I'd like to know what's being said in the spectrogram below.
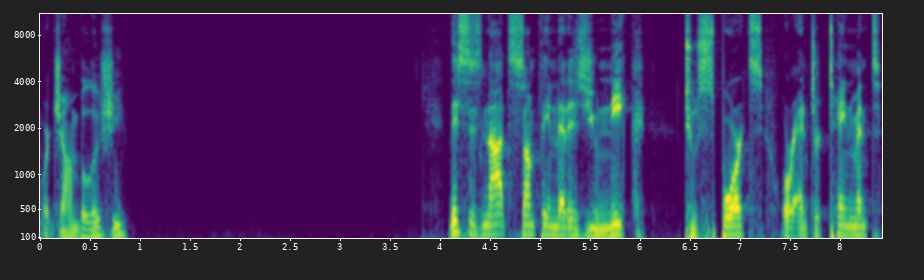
or John Belushi? This is not something that is unique to sports or entertainment.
